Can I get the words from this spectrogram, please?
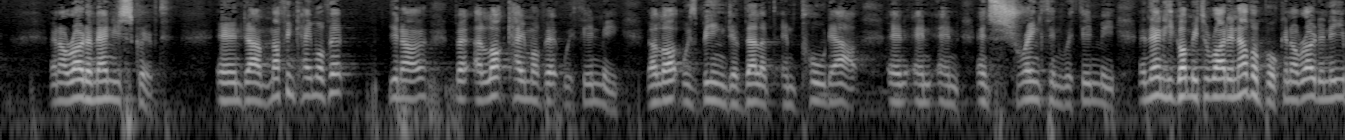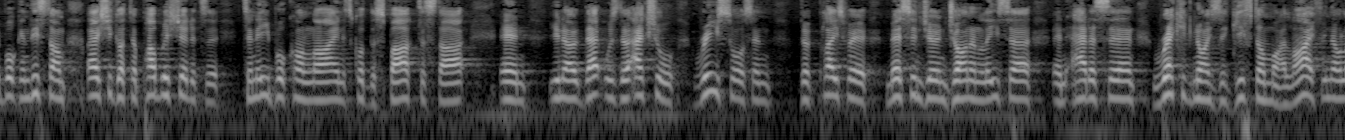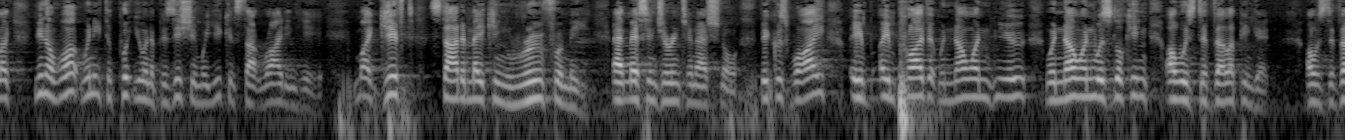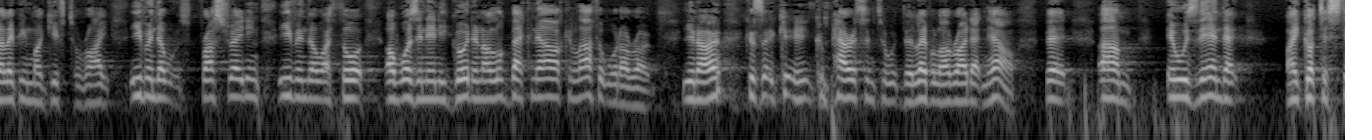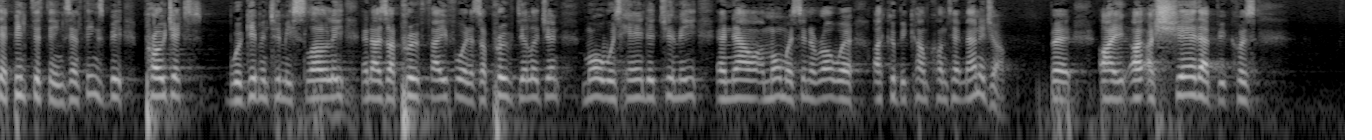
And I wrote a manuscript. And um, nothing came of it, you know, but a lot came of it within me. A lot was being developed and pulled out and, and, and, and strengthened within me. And then he got me to write another book, and I wrote an ebook. And this time I actually got to publish it. It's, a, it's an ebook online. It's called The Spark to Start. And, you know, that was the actual resource and the place where Messenger and John and Lisa and Addison recognized the gift on my life. And they were like, you know what? We need to put you in a position where you can start writing here. My gift started making room for me at Messenger International. Because why? In, in private, when no one knew, when no one was looking, I was developing it. I was developing my gift to write, even though it was frustrating, even though I thought I wasn't any good. And I look back now, I can laugh at what I wrote, you know, because in comparison to the level I write at now. But um, it was then that I got to step into things, and things, be, projects were given to me slowly. And as I proved faithful, as I proved diligent, more was handed to me. And now I'm almost in a role where I could become content manager. But I, I, I share that because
